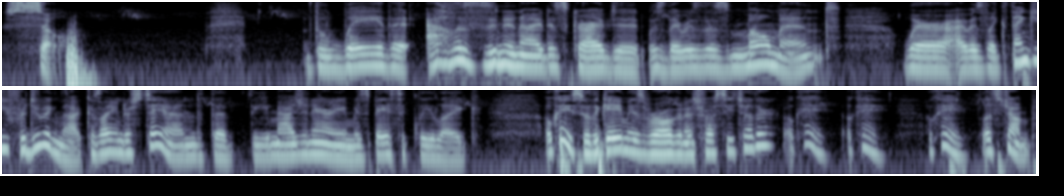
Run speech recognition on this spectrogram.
So, the way that Allison and I described it was there was this moment where I was like, thank you for doing that. Because I understand that the Imaginarium is basically like, okay, so the game is we're all going to trust each other. Okay, okay, okay, let's jump.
